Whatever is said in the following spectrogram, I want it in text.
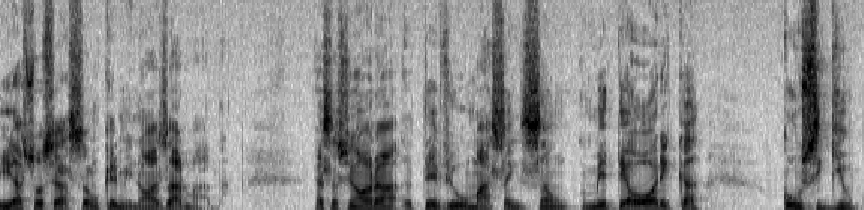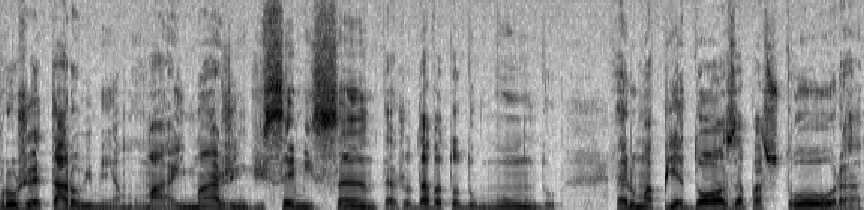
e associação criminosa armada. Essa senhora teve uma ascensão meteórica conseguiu projetar uma imagem de semi-santa, ajudava todo mundo, era uma piedosa pastora,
